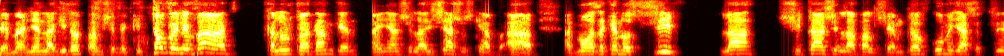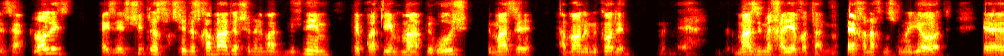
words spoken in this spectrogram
ומעניין להגיד עוד פעם שבכתובוי לבד, כלול כבר גם כן העניין של האיששוס, כי האדמו"ר הזקן הוסיף לשיטה של הבעל שם טוב, הוא מייסד את הקלוליס, איזה שיטוס חסידס חב"ד, איך שנלמד בפנים בפרטים מה הפירוש ומה זה, אמרנו מקודם, מה זה מחייב אותנו, איך אנחנו צריכים להיות, אה,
